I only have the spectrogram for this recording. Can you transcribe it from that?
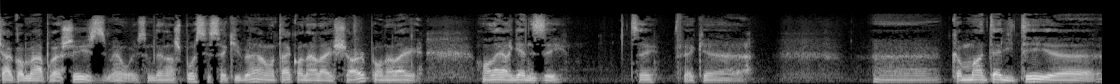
quand on m'a approché, je dis mais oui, ça me dérange pas, c'est ça qu'ils veulent, longtemps qu'on a l'air sharp, on a l'air on a organisé. Tu sais, fait que euh, comme mentalité, euh,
